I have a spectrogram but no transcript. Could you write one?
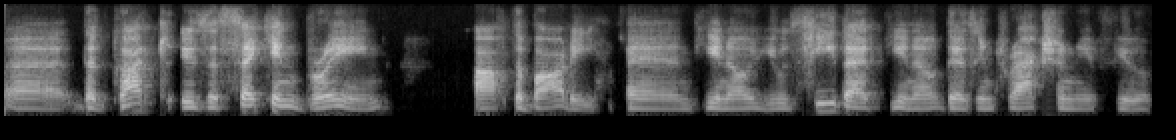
uh, the gut is a second brain of the body and you know you'll see that you know there's interaction if you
